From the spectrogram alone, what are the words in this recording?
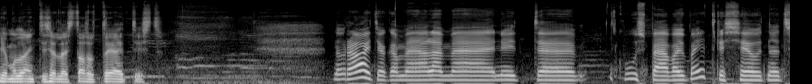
ja mulle anti selle eest tasuta jäätist no raadioga me oleme nüüd äh, kuus päeva juba eetrisse jõudnud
